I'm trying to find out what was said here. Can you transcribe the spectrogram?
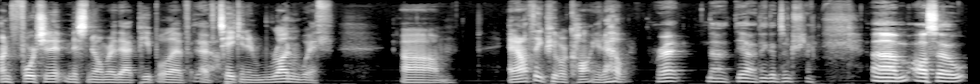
unfortunate misnomer that people have Yeah. have taken and run with, um, and I don't think people are calling it out. Right. No, yeah, I think that's interesting. Um, also,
